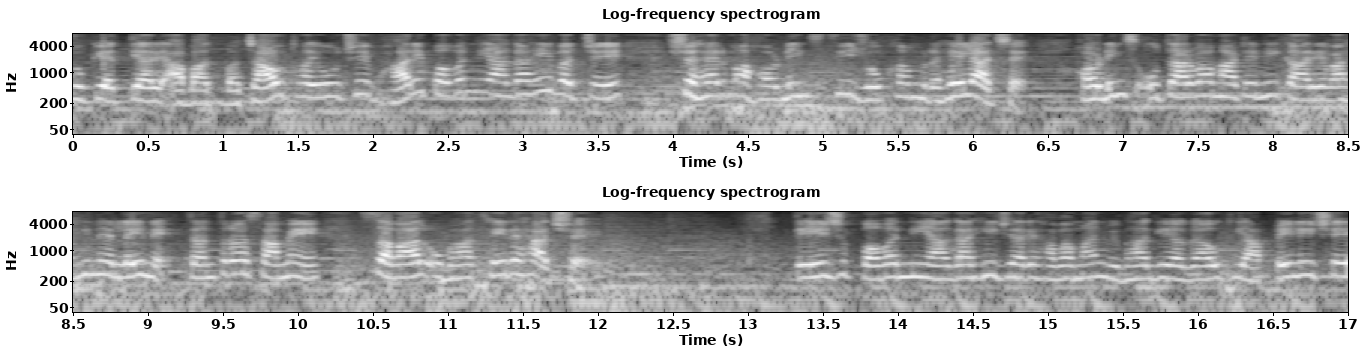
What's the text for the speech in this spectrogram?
જો કે અત્યારે આ બાદ બચાવ થયો છે. ભારે પવનની આગાહી વચ્ચે શહેરમાં હોર્ડિંગ્સથી જોખમ રહેલા છે. હોર્ડિંગ્સ ઉતારવા માટેની કાર્યવાહીને લઈને તંત્ર સામે સવાલ ઊભા થઈ રહ્યા છે. તેજ પવનની આગાહી જ્યારે હવામાન વિભાગે અગાઉથી આપેલી છે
